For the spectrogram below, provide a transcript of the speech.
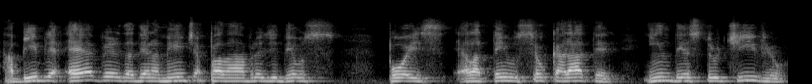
A Bíblia é verdadeiramente a palavra de Deus, pois ela tem o seu caráter indestrutível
